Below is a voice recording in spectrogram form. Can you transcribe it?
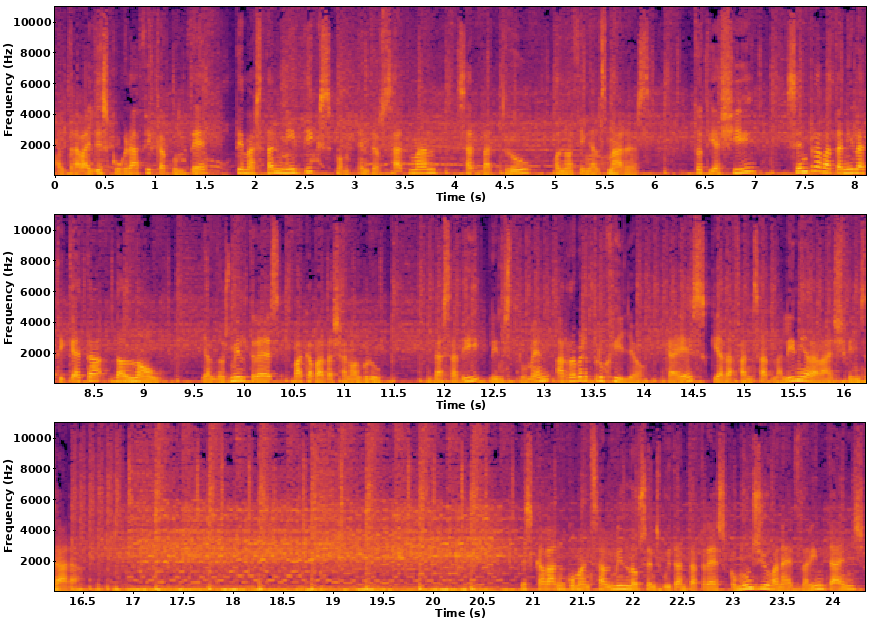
el treball discogràfic que conté temes tan mítics com Enter Satman, Sad But True o Nothing Else Matters. Tot i així, sempre va tenir l'etiqueta del nou i el 2003 va acabar deixant el grup i va cedir l'instrument a Robert Trujillo, que és qui ha defensat la línia de baix fins ara. Des que van començar el 1983 com uns jovenets de 20 anys,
